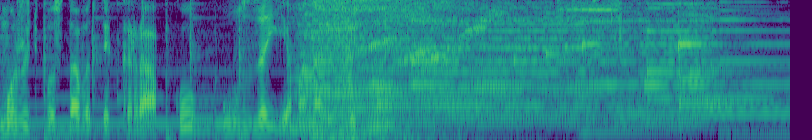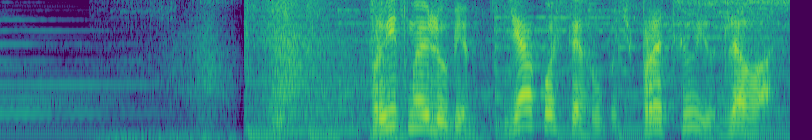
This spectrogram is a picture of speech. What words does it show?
можуть поставити крапку у взаєминах з людьми. Привіт, мої любі! Я Костя Грубич. Працюю для вас.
